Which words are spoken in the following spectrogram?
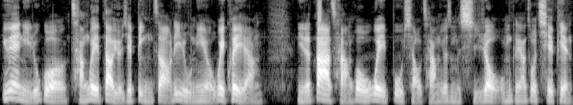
因为你如果肠胃道有一些病灶，例如你有胃溃疡，你的大肠或胃部小肠有什么息肉，我们可能要做切片。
